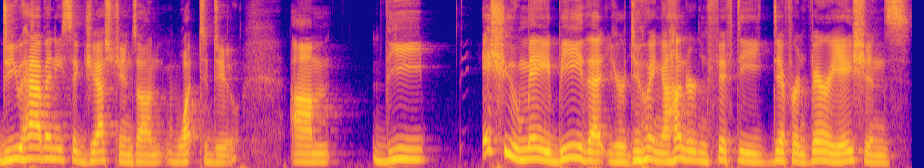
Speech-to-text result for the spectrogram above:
Do you have any suggestions on what to do? Um, the issue may be that you're doing 150 different variations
